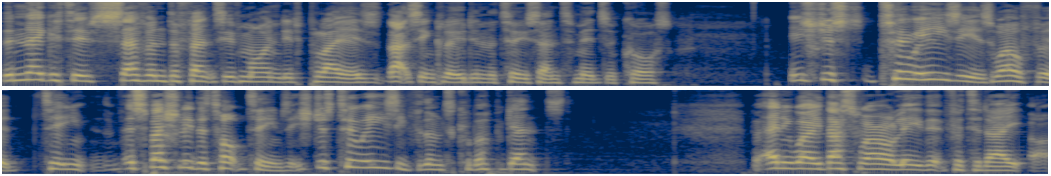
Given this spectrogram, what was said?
the negative seven defensive minded players, that's including the two centre mids, of course. It's just too easy as well for team, especially the top teams. It's just too easy for them to come up against. But anyway, that's where I'll leave it for today. Uh,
